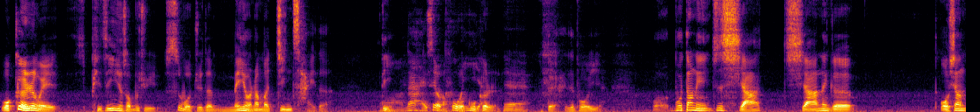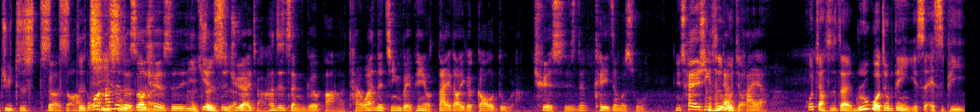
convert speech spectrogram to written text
我个人认为，《痞子英雄首部曲》是我觉得没有那么精彩的电影，但还是有破亿、啊。我个人对对，还是破亿。我不过当年就是侠侠那个。偶像剧之的气势，不过他那个时候确实以电视剧来讲，他是整个把台湾的警匪片有带到一个高度了，确实可以这么说。你蔡岳勋很敢拍啊！我讲实在，如果这部电影也是 SP，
